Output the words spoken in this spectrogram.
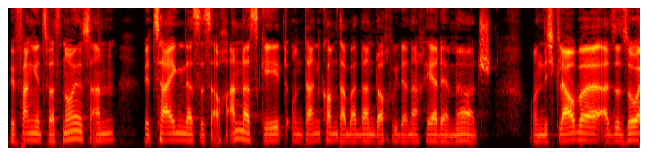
Wir fangen jetzt was Neues an. Wir zeigen, dass es auch anders geht und dann kommt aber dann doch wieder nachher der Merge. Und ich glaube, also so,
